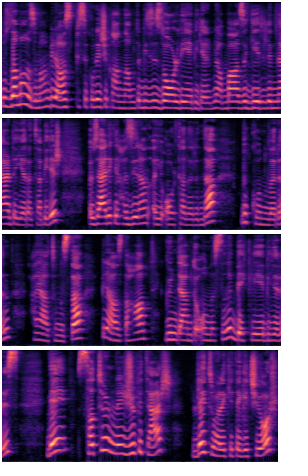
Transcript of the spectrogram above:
Bu zaman zaman biraz psikolojik anlamda bizi zorlayabilir. Bazı gerilimler de yaratabilir. Özellikle Haziran ayı ortalarında bu konuların hayatımızda biraz daha gündemde olmasını bekleyebiliriz. Ve Satürn ile Jüpiter retro harekete geçiyor.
